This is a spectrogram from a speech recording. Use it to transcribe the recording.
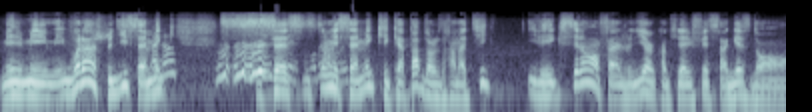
mais mais mais voilà, je te dis, c'est un mec. Non, mais c'est un mec qui est capable dans le dramatique. Il est excellent. Enfin, je veux dire, quand il avait fait sa guest dans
